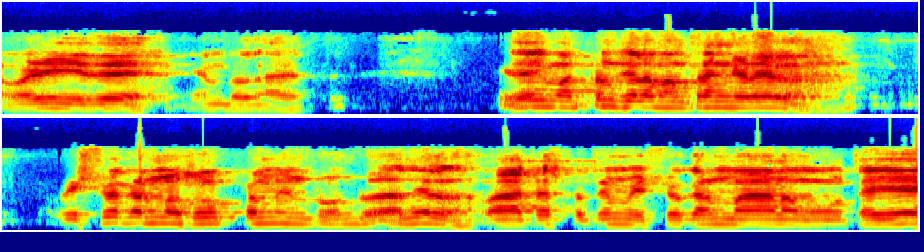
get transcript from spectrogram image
வழி இது என்பதாயிற்று. இதை மற்றும் சில மந்திரங்களில் விஸ்வகர்ம சூக்தம் என்று உண்டு அதில் வாச்சஸ்பதியும் விஸ்வகர்மான மூத்தையே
